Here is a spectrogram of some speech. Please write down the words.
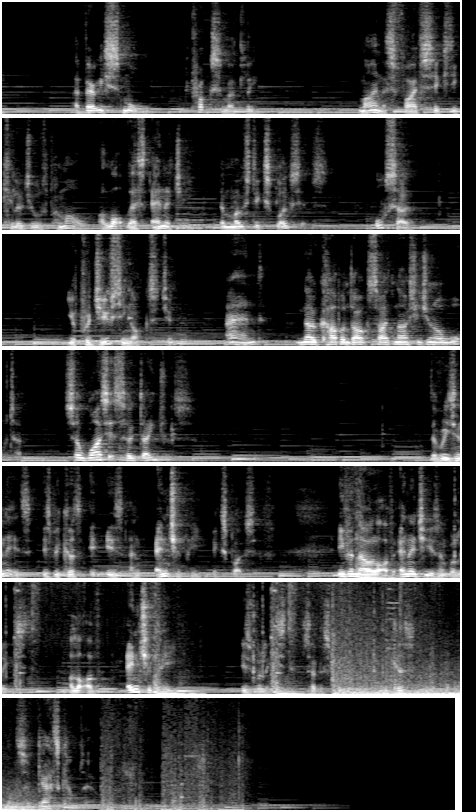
a very small, approximately minus 560 kilojoules per mole, a lot less energy than most explosives. Also, you're producing oxygen and no carbon dioxide, nitrogen, or water. So why is it so dangerous? The reason is, is because it is an entropy explosive. Even though a lot of energy isn't released, a lot of entropy is released, so to speak, because lots of gas comes out.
